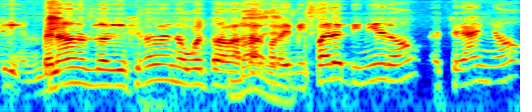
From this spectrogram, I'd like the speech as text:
Sí, en verano del 19 no he vuelto a bajar por ahí. Mis padres vinieron este año,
